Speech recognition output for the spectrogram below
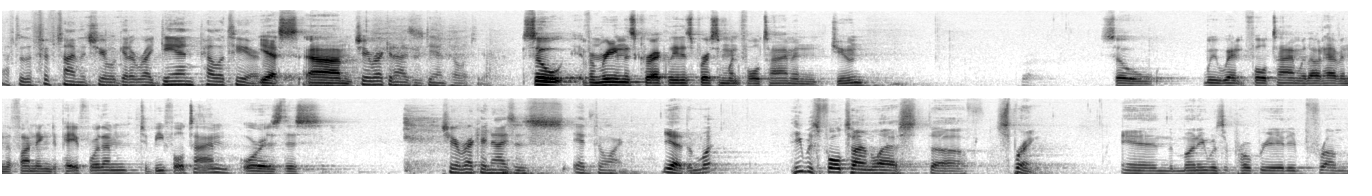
After the fifth time, the chair will get it right. Dan Pelletier. Yes. um, Chair recognizes Dan Pelletier. So if I'm reading this correctly, this person went full-time in June? So we went full-time without having the funding to pay for them to be full-time? Or is this, Chair recognizes Ed Thorne. Yeah, the mon, he was full-time last uh, spring, and the money was appropriated from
